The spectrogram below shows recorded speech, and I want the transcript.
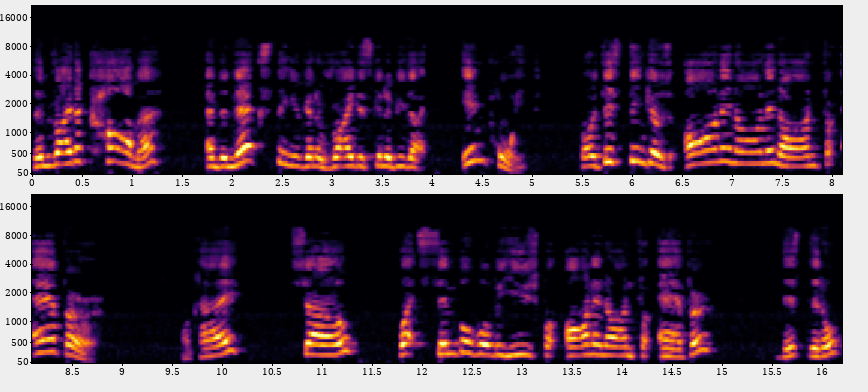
Then write a comma and the next thing you're going to write is going to be the endpoint. Or this thing goes on and on and on forever. Okay? So, what symbol will we use for on and on forever? This little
